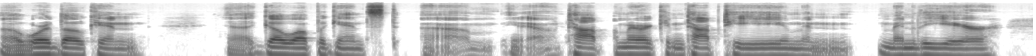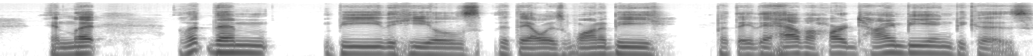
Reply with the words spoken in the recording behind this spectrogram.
uh, Wardlow can uh, go up against um, you know top American top team and men of the year, and let let them be the heels that they always want to be, but they they have a hard time being because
